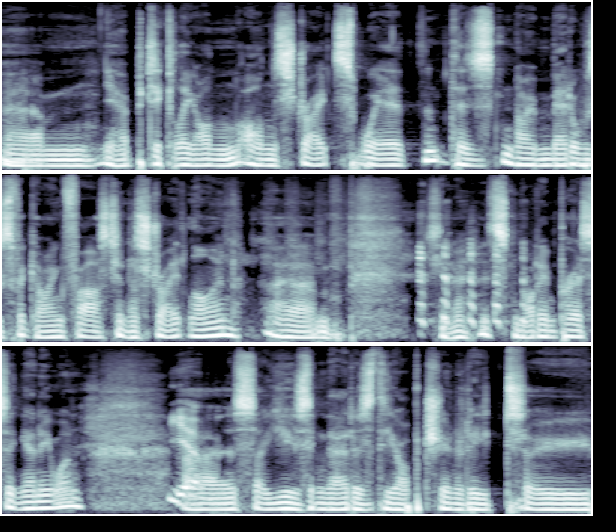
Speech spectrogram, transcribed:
Um, yeah, particularly on on straights where there's no medals for going fast in a straight line. Um, you know, it's not impressing anyone. Yeah. Uh, so using that as the opportunity to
